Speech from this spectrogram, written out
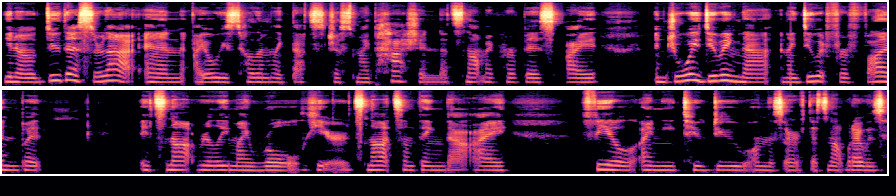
you know, do this or that?" And I always tell them like that's just my passion. That's not my purpose. I enjoy doing that and I do it for fun, but it's not really my role here. It's not something that I feel I need to do on this earth. That's not what I was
